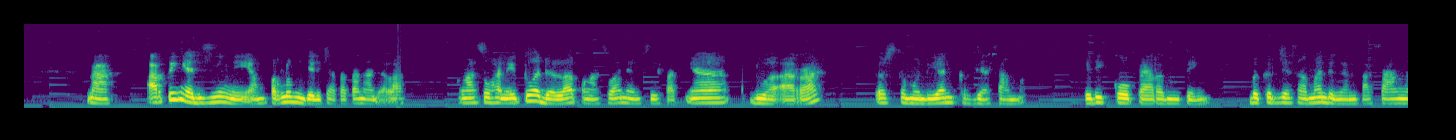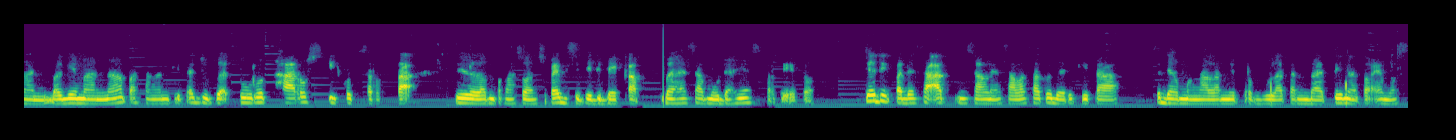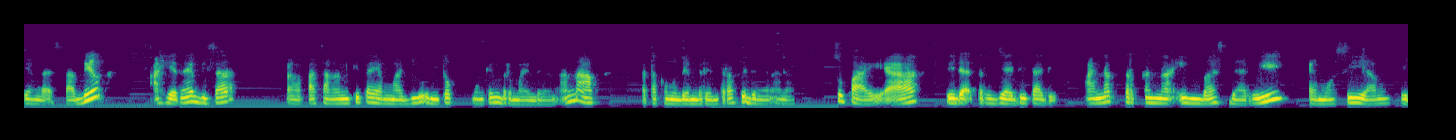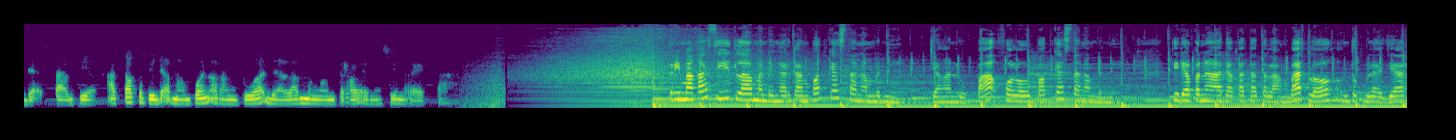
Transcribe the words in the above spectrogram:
Nah, artinya di sini yang perlu menjadi catatan adalah Pengasuhan itu adalah pengasuhan yang sifatnya dua arah, terus kemudian kerjasama. Jadi co-parenting, bekerja sama dengan pasangan. Bagaimana pasangan kita juga turut harus ikut serta di dalam pengasuhan supaya bisa jadi backup. Bahasa mudahnya seperti itu. Jadi pada saat misalnya salah satu dari kita sedang mengalami pergulatan batin atau emosi yang nggak stabil, akhirnya bisa uh, pasangan kita yang maju untuk mungkin bermain dengan anak, atau kemudian berinteraksi dengan anak supaya tidak terjadi tadi anak terkena imbas dari emosi yang tidak stabil atau ketidakmampuan orang tua dalam mengontrol emosi mereka. Terima kasih telah mendengarkan podcast Tanam Benih. Jangan lupa follow podcast Tanam Benih. Tidak pernah ada kata terlambat loh untuk belajar.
